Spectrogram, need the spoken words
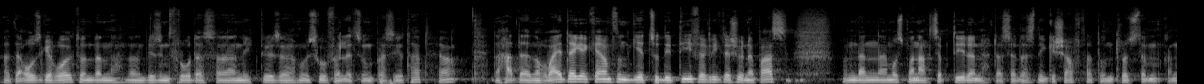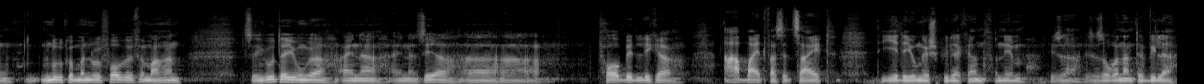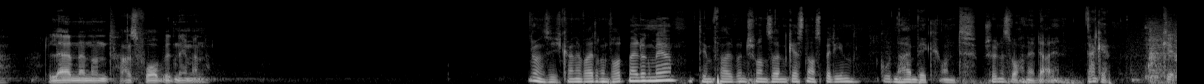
hat er ausgeholt und dann, dann wir sind froh, dass er nicht böse Muskelverletzung passiert hat. Ja. Da hat er noch weiter gekämpft und geht zu die Tiefe, kriegt einen schönen Pass und dann muss man akzeptieren, dass er das nicht geschafft hat und trotzdem kann 0,0 Vorwürfe machen ist ein guter Junge, eine, eine sehr äh, vorbildliche Arbeit, was er zeigt, die jeder junge Spieler kann von ihm, dieser, dieser sogenannte Wille lernen und als Vorbild nehmen. Ja, sehe ich keine weiteren Wortmeldungen mehr. In dem Fall wünschen wir unseren Gästen aus Berlin guten Heimweg und schönes Wochenende allen. Danke. Danke.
